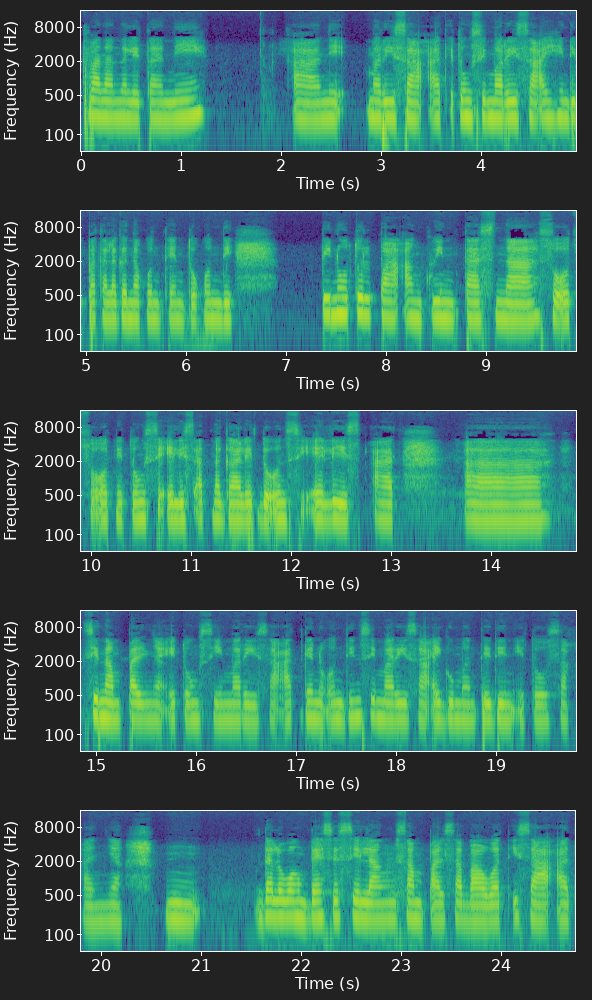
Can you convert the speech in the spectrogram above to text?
pananalita ni, uh, ni Marisa at itong si Marisa ay hindi pa talaga nakontento kundi pinutol pa ang kwintas na suot-suot nitong si Elise at nagalit doon si Elise at uh, sinampal niya itong si Marisa at ganoon din si Marisa ay gumanti din ito sa kanya. Mm, dalawang beses silang sampal sa bawat isa at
